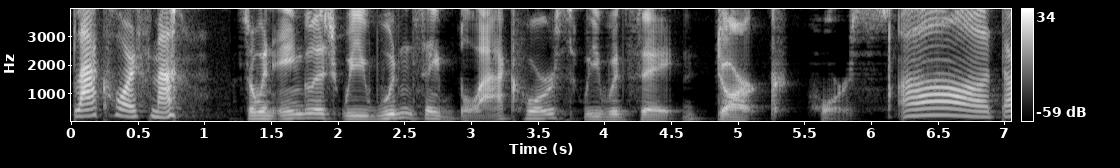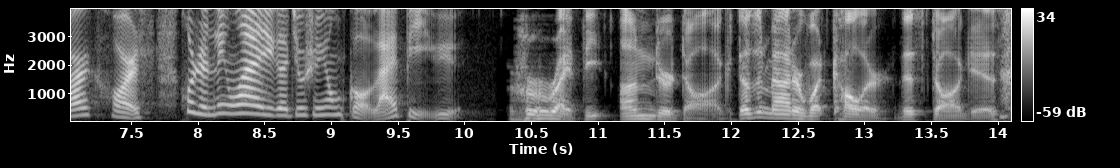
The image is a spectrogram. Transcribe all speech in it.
black horse 吗 ？so in English, we wouldn't say black horse, we would say dark horse. Oh, dark horse. 或者另外一个就是用狗来比喻。Right, the underdog. Doesn't matter what color this dog is.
